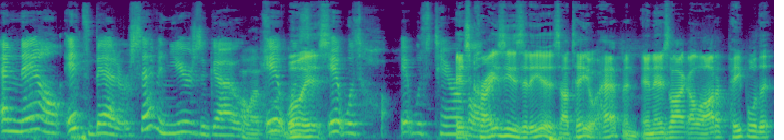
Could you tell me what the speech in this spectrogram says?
And now it's better. Seven years ago, Oh, absolutely. it was Well, it's- it was it was terrible. As crazy as it is, I'll tell you what happened. And there's like a lot of people that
